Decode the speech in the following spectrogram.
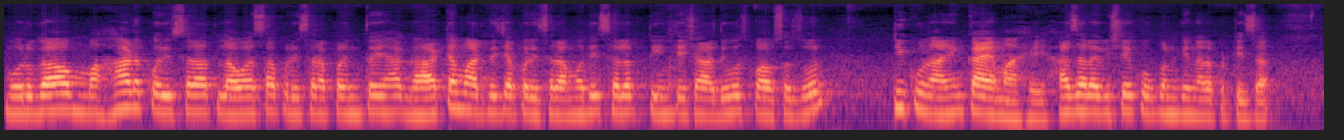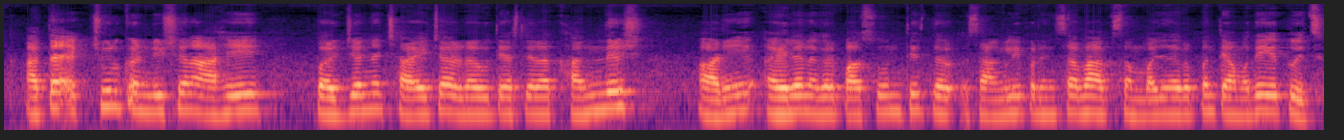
मोरगाव महाड परिसरात लवासा परिसरापर्यंत ह्या घाट मार्तेच्या परिसरामध्ये सलग तीन ते चार दिवस पावसाचा जोर टिकून आणि कायम आहे. हा झाला विषय कोकण किनारपट्टीचा. आता ऍक्च्युअल कंडिशन आहे पर्जन्य छायेच्या रडावरती असलेला खानदेश आणि अहिल्यानगरपासून ते सांगलीपर्यंतचा भाग संभाजीनगर पण त्यामध्ये येतोयच.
